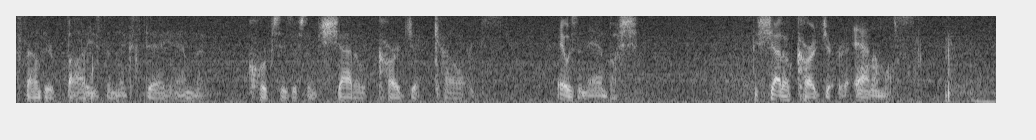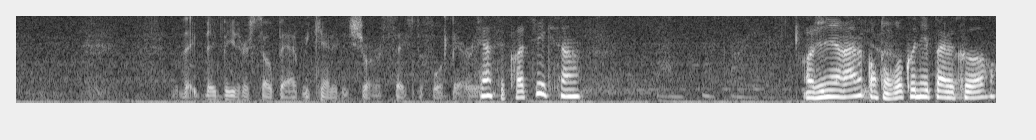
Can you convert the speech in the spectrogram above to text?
found their bodies the next day and the corpses of some Shadow Carja cowards. It was an ambush. The Shadow Carja are animals. They, they beat her so bad we can't even show her face before burial. Tiens, c'est pratique ça. I'm so sorry. En général, quand on reconnaît pas le uh, corps,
